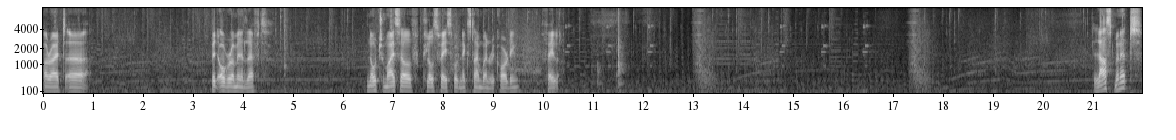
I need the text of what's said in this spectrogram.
Alright, uh, bit over a minute left. Note to myself, close Facebook next time when recording. Fail. Last minute.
